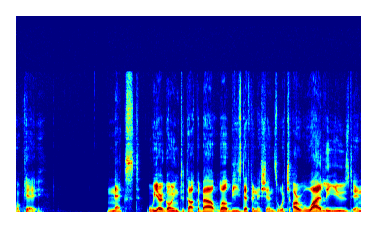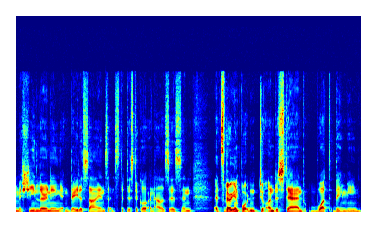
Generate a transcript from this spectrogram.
Okay. Next, we are going to talk about, well, these definitions, which are widely used in machine learning and data science and statistical analysis. And it's very important to understand what they mean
